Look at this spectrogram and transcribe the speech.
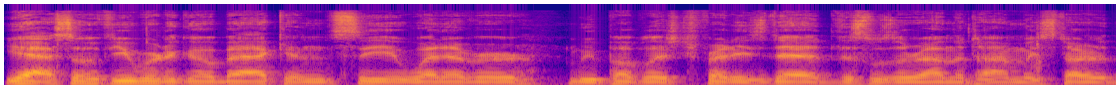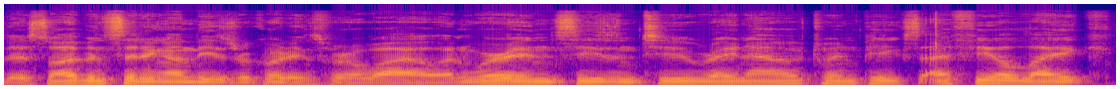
yeah, so if you were to go back and see whenever we published Freddy's Dead, this was around the time we started this. So I've been sitting on these recordings for a while, and we're in season two right now of Twin Peaks. I feel like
